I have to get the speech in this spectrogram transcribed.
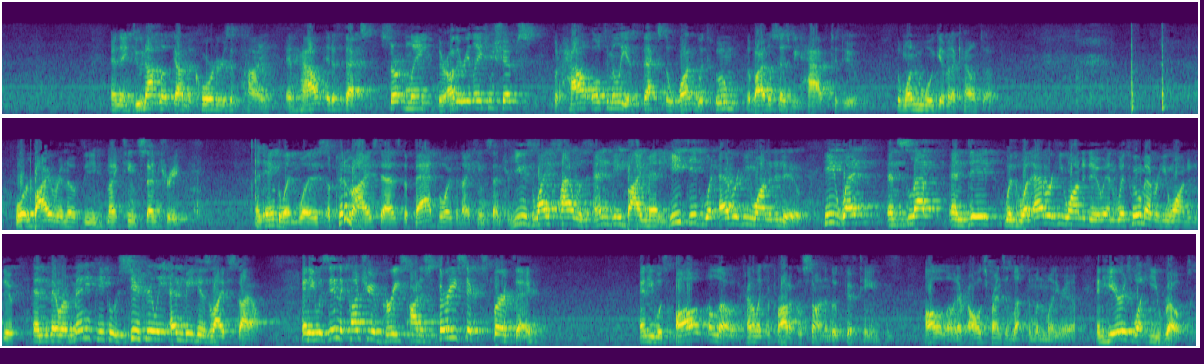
And they do not look down the corridors of time and how it affects certainly their other relationships, but how ultimately it affects the one with whom the Bible says we have to do, the one who will give an account of. Lord Byron of the 19th century in England was epitomized as the bad boy of the 19th century. His lifestyle was envied by many. He did whatever he wanted to do. He went and slept and did with whatever he wanted to do and with whomever he wanted to do. And there were many people who secretly envied his lifestyle. And he was in the country of Greece on his 36th birthday. And he was all alone, kind of like the prodigal son in Luke 15 all alone. All his friends had left him when the money ran out. And here is what he wrote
